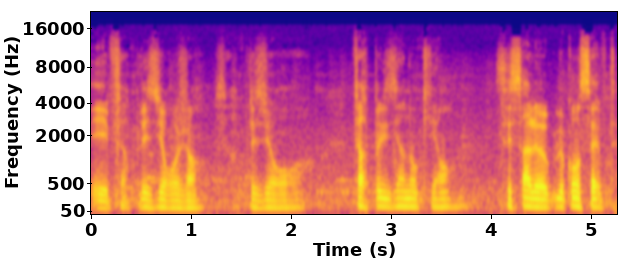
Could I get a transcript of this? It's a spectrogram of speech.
et faire plaisir aux gens, faire plaisir, aux- faire plaisir à nos clients. C'est ça le, le concept.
